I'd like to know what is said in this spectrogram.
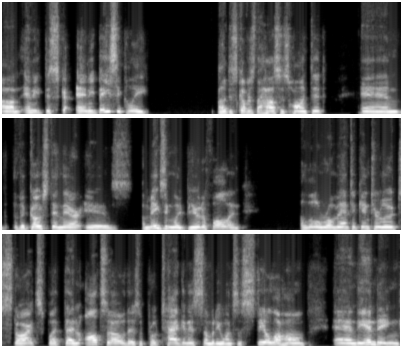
um, and he disco- and he basically uh, discovers the house is haunted and the ghost in there is amazingly beautiful and a little romantic interlude starts but then also there's a protagonist somebody wants to steal the home and the ending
